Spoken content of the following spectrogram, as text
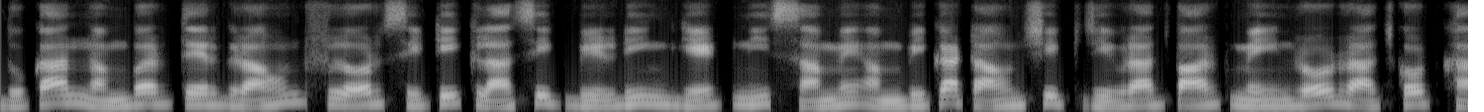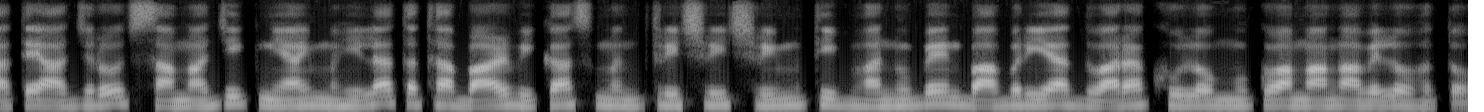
દુકાન નંબર તેર ground floor city classic building ગેટની સામે Ambika township Jivraj park main road Rajkot ખાતે આજરોજ સામાજિક ન્યાય મહિલા તથા બાળ વિકાસ મંત્રી શ્રી શ્રીમતી ભાનુબેન બાબરિયા દ્વારા ખુલ્લો મૂકવામાં આવેલો હતો.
